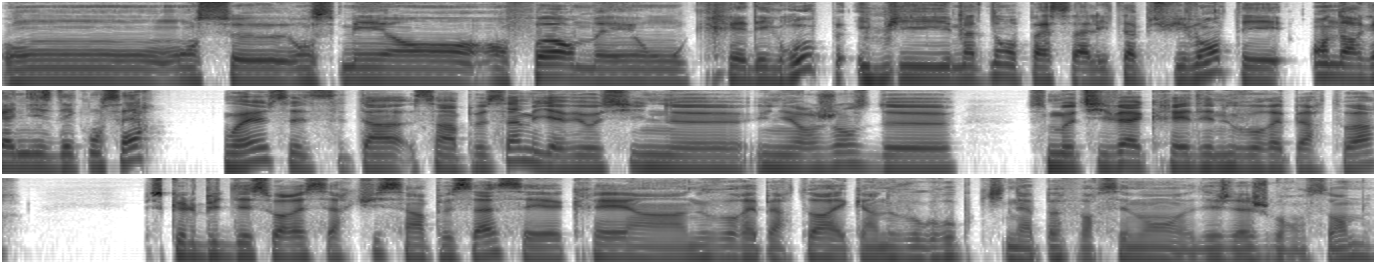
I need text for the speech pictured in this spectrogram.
on, on se, on se met en, en forme et on crée des groupes, et Mhm. puis maintenant on passe à l'étape suivante et on organise des concerts. Ouais, c'est un, peu ça, mais il y avait aussi une, une urgence de se motiver à créer des nouveaux répertoires. Puisque le but des soirées circuits, c'est un peu ça, c'est créer un nouveau répertoire avec un nouveau groupe qui n'a pas forcément euh, déjà joué ensemble,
